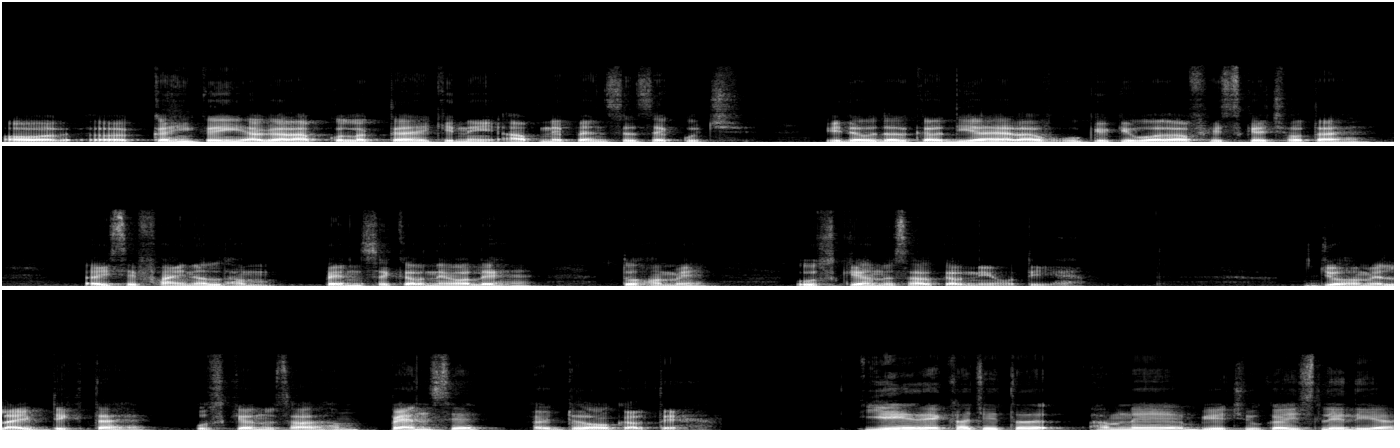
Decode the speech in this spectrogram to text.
और कहीं कहीं अगर आपको लगता है कि नहीं, आपने पेंसिल से कुछ इधर उधर कर दिया है, रफ, क्योंकि वो रफ स्केच होता है, ऐसे फाइनल हम पेन से करने वाले हैं तो हमें उसके अनुसार करनी होती है। जो हमें लाइव दिखता है, उसके अनुसार हम पेन से ड्रॉ करते हैं। ये रेखा चित्र हमने बीएचयू का इसलिए लिया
